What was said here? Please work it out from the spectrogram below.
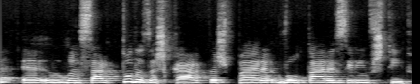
lançar todas as cartas para voltar a ser investido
